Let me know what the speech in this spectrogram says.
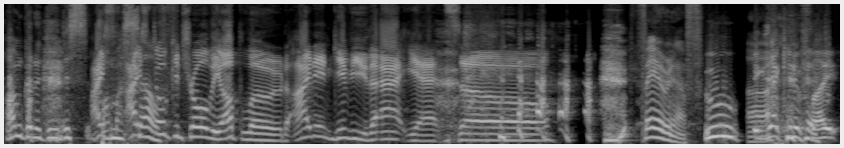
I'm gonna do this by I, I still control the upload. I didn't give you that yet, so Fair enough. Ooh, Uh, executive fight.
